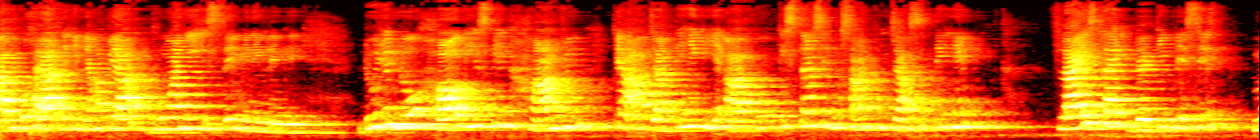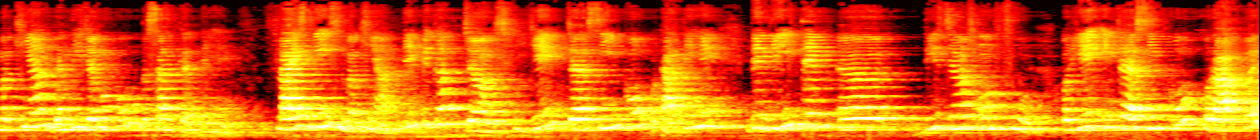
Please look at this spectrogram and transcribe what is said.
आगे बुखारात लेकिन यहाँ पे आप धुआँ ही इससे मीनिंग लेंगे. Do you know how this can harm you क्या आप जानते हैं कि ये आपको किस तरह से नुकसान पहुँचा सकते हैं? फ्लाइज लाइक डर्टी प्लेसेस मक्खियाँ गंदी जगहों को पसंद करते हैं. फ्लाइज मीन्स मक्खियाँ दे पिक अप जर्म्स ये जरासीम को उठाते हैं। They leave them these germs on food और ये इन जरासीम को खुराक पर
